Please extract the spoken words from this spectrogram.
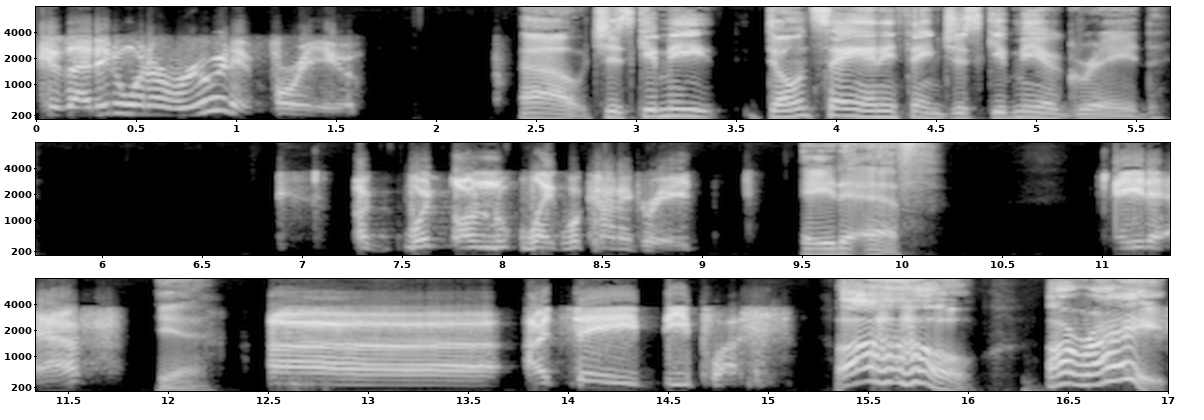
because I didn't want to ruin it for you. Oh, just give me. Don't say anything. Just give me a grade. Uh, what on like what kind of grade? A to F. A to F. Yeah. Uh, I'd say B plus. Oh, all right.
